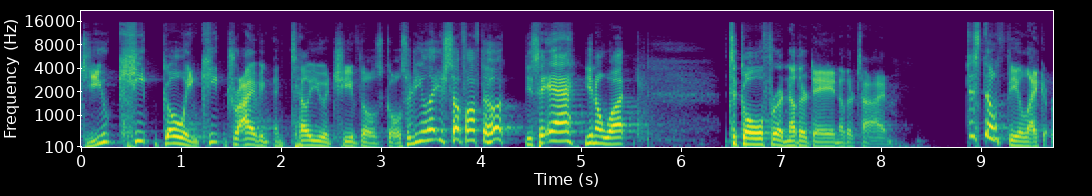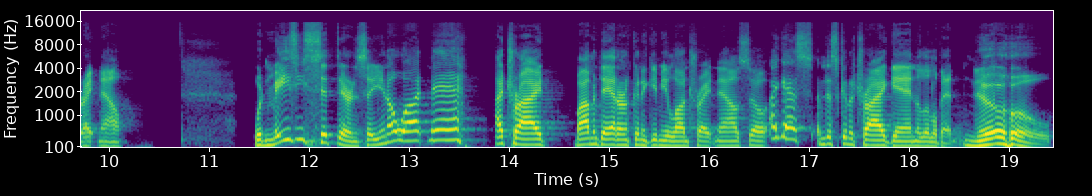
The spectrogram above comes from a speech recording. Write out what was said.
do you keep going, keep driving until you achieve those goals? Or do you let yourself off the hook? You say, yeah, you know what? It's a goal for another day, another time. Just don't feel like it right now. Would Maisie sit there and say, you know what? Nah, I tried. Mom and dad aren't going to give me lunch right now. So I guess I'm just going to try again a little bit. No,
